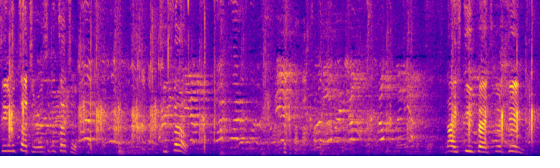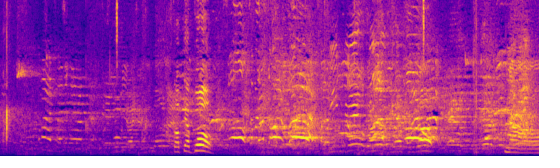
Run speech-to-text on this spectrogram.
She didn't touch her, She didn't touch her. She fell. nice defense. Good ding. Stop that ball. No.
